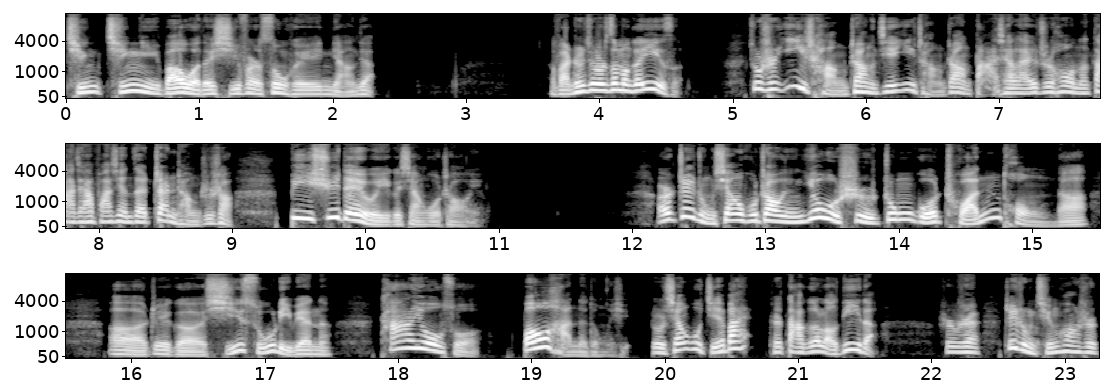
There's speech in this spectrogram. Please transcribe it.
请请你把我的媳妇儿送回娘家。反正就是这么个意思，就是一场仗接一场仗打下来之后呢，大家发现，在战场之上必须得有一个相互照应，而这种相互照应又是中国传统的呃这个习俗里边呢，它又所。包含的东西就是相互结拜，这大哥老弟的，是不是？这种情况是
